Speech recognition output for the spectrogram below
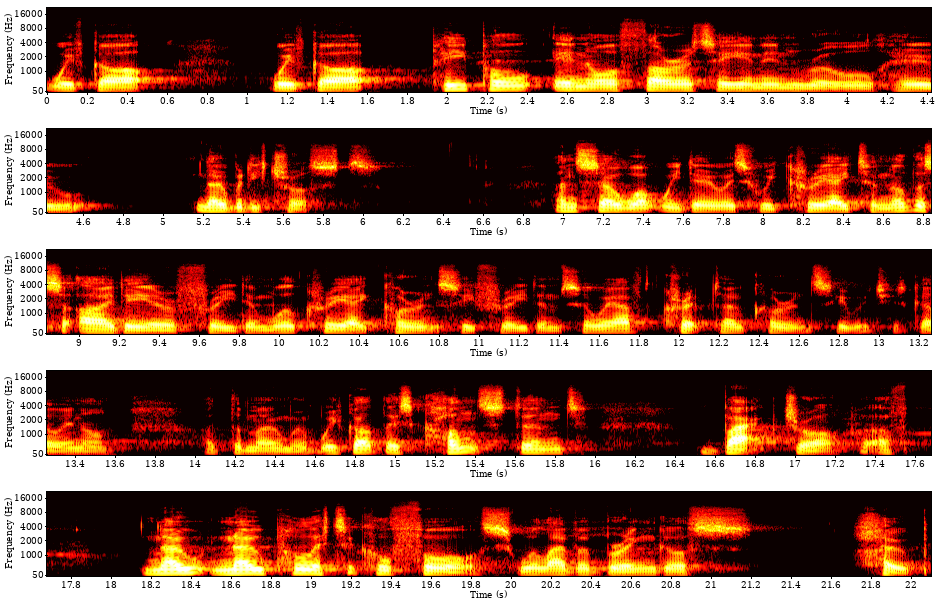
We've got, we've got people in authority and in rule who nobody trusts. And so what we do is we create another idea of freedom. We'll create currency freedom. So we have cryptocurrency, which is going on at the moment. We've got this constant backdrop of no, no political force will ever bring us hope,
